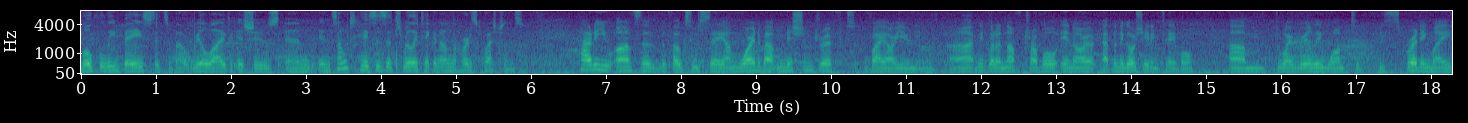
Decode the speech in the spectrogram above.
locally based, it's about real life issues, and in some cases, it's really taken on the hardest questions. How do you answer the folks who say, I'm worried about mission drift by our union? Uh, we've got enough trouble in our, at the negotiating table. Um, do I really want to be spreading my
